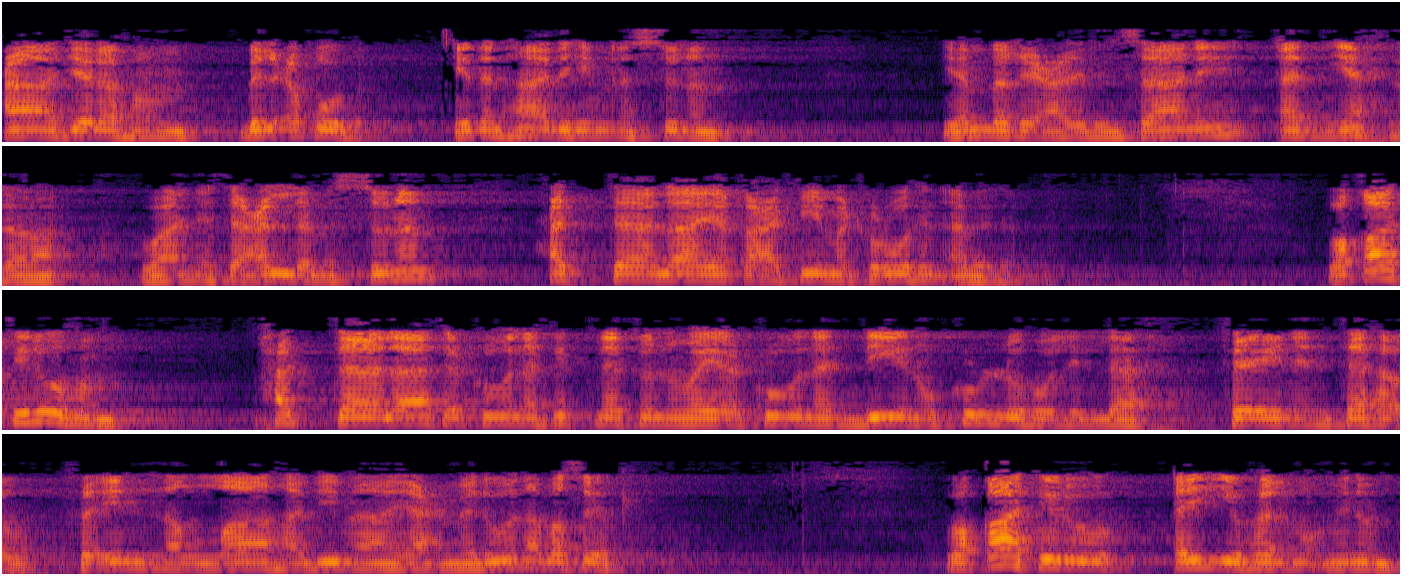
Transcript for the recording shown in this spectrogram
عاجلهم بالعقوبة. إذا هذه من السنن ينبغي على الإنسان أن يحذر وأن يتعلم السنن حتى لا يقع في مكروه أبدا. وقاتلوهم حتى لا تكون فتنة ويكون الدين كله لله. فإن انتهوا فإن الله بما يعملون بصير. وقاتلوا أيها المؤمنون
